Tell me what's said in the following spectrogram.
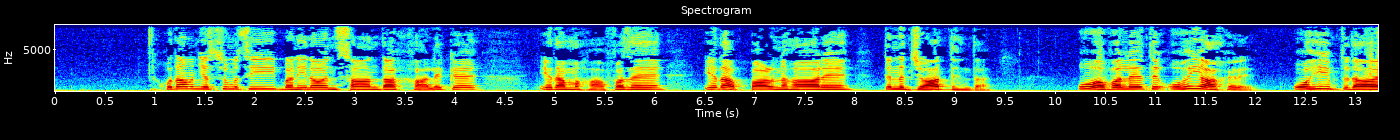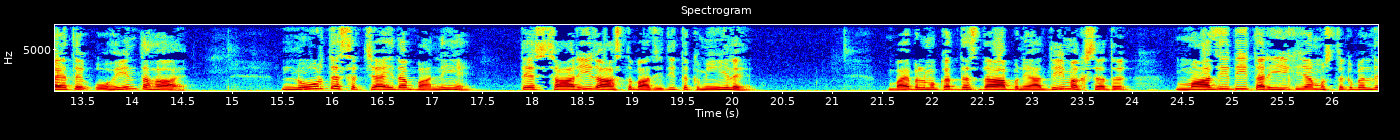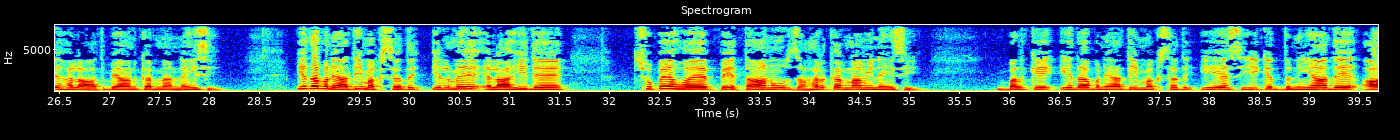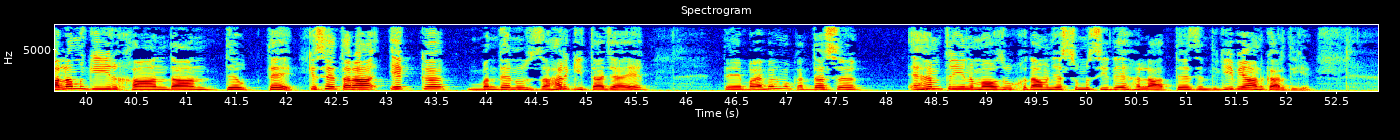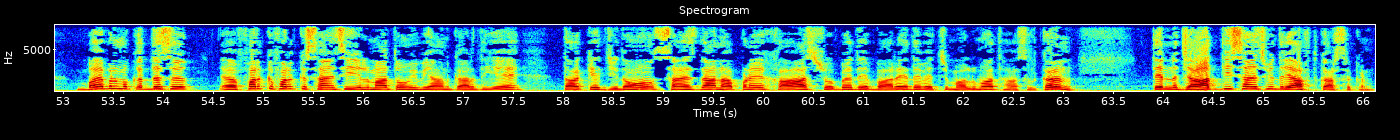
ਖੁਦਾਵੰਦ ਯਿਸੂ ਮਸੀਹ ਬਣੀ ਨੋ ਇਨਸਾਨ ਦਾ ਖਾਲਕ ਹੈ ਇਹਦਾ ਮੁਹਾਫਜ਼ ਹੈ ਇਹਦਾ ਪਾਲਨਹਾਰ ਹੈ ਤੇ ਨਜਾਤ ਦਿੰਦਾ ਉਹ ਅਵਲ ਹੈ ਤੇ ਉਹੀ ਆਖਰ ਹੈ ਉਹੀ ਇਬਤਦਾ ਹੈ ਤੇ ਉਹੀ ਇੰਤਹਾ ਹੈ ਨੂਰ ਤੇ ਸੱਚਾਈ ਦਾ ਬਾਨੀ ਹੈ ਤੇ ਸਾਰੀ ਰਾਸਤਬਾਜ਼ੀ ਦੀ ਤਕਮੀਲ ਹੈ ਬਾਈਬਲ ਮੁਕੱਦਸ ਦਾ ਬੁਨਿਆਦੀ ਮਕਸਦ ਮਾਜ਼ੀ ਦੀ ਤਾਰੀਖ ਜਾਂ ਮੁਸਤਕਬਲ ਦੇ ਹਾਲਾਤ ਬਿਆਨ ਕਰਨਾ ਨਹੀਂ ਸੀ ਇਹਦਾ ਬੁਨਿਆਦੀ ਮਕਸਦ ਇਲਮੇ ਇਲਾਹੀ ਦੇ ਛੁਪੇ ਹੋਏ ਭੇਤਾਂ ਨੂੰ ਜ਼ਾਹਰ ਕਰਨਾ ਵੀ ਨਹੀਂ ਸੀ ਬਲਕਿ ਇਹਦਾ ਬੁਨਿਆਦੀ ਮਕਸਦ ਇਹ ਸੀ ਕਿ ਦੁਨੀਆ ਦੇ ਆਲਮਗੀਰ ਖਾਨਦਾਨ ਦੇ ਉੱਤੇ ਕਿਸੇ ਤਰ੍ਹਾਂ ਇੱਕ ਬੰਦੇ ਨੂੰ ਜ਼ਾਹਰ ਕੀਤਾ ਜਾਏ ਤੇ ਬਾਈਬਲ ਮੁਕੱਦਸ ਅਹਿਮ ਤਰੀਨ ਮੌਜੂ ਖੁਦਾਵੰਦ ਯਿਸੂ ਮਸੀਹ ਦੇ ਹਾਲਾਤ ਤੇ ਜ਼ਿੰਦਗੀ ਬਿਆਨ ਕਰਦੀ ਹੈ ਬਾਈਬਲ ਮੁਕੱਦਸ ਫਰਕ ਫਰਕ ਸਾਇੰਸੀ ਇਲਮਾਂ ਤੋਂ ਵੀ ਬਿਆਨ ਕਰਦੀ ਹੈ ਤਾਂ ਕਿ ਜਦੋਂ ਸਾਇੰਸਦਾਨ ਆਪਣੇ ਖਾਸ ਸ਼ੋਬੇ ਦੇ ਬਾਰੇ ਦੇ ਵਿੱਚ ਮਾਲੂਮਾਤ ਹਾਸਲ ਕਰਨ ਤੇ ਨਜਾਤ ਦੀ ਸਾਇੰਸ ਵੀ ਦਰਿਆਫਤ ਕਰ ਸਕਣ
